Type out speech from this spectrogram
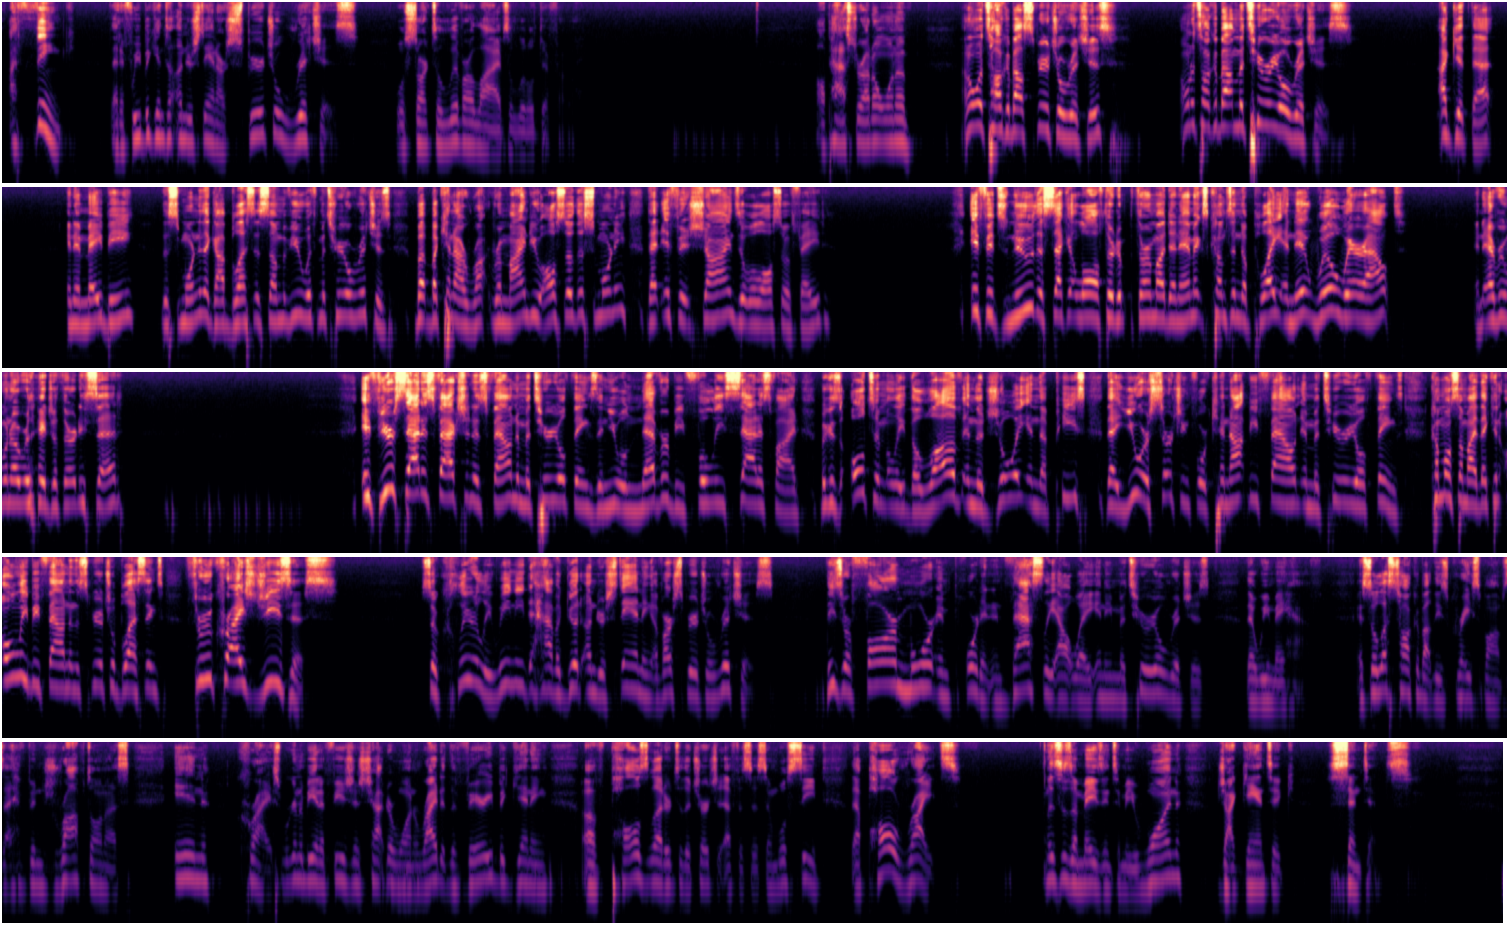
I think that if we begin to understand our spiritual riches, we'll start to live our lives a little differently. Oh, Pastor, I don't want to. I don't want to talk about spiritual riches. I want to talk about material riches. I get that. And it may be this morning that God blesses some of you with material riches. But, but can I r- remind you also this morning that if it shines, it will also fade? If it's new, the second law of thermodynamics comes into play and it will wear out. And everyone over the age of 30 said, if your satisfaction is found in material things, then you will never be fully satisfied because ultimately the love and the joy and the peace that you are searching for cannot be found in material things. Come on, somebody, they can only be found in the spiritual blessings through Christ Jesus. So clearly, we need to have a good understanding of our spiritual riches. These are far more important and vastly outweigh any material riches that we may have. And so let's talk about these grace bombs that have been dropped on us in Christ. We're going to be in Ephesians chapter 1, right at the very beginning of Paul's letter to the church at Ephesus. And we'll see that Paul writes, this is amazing to me, one gigantic sentence.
